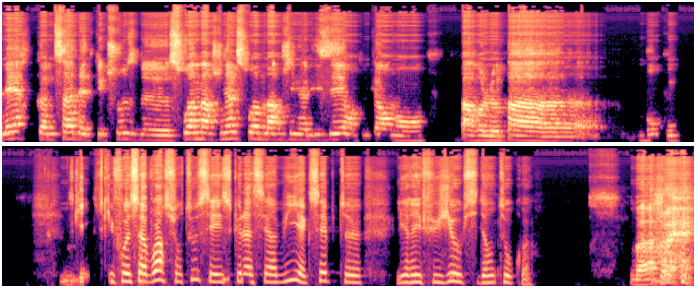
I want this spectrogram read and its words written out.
l'air comme ça d'être quelque chose de soit marginal, soit marginalisé, en tout cas on n'en parle pas beaucoup. Ce qu'il faut savoir surtout, c'est est-ce que la Serbie accepte euh, les réfugiés occidentaux, quoi? Bah ouais.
